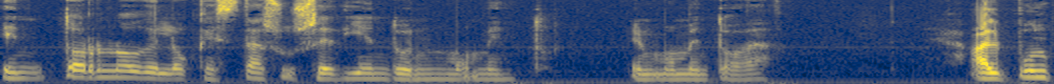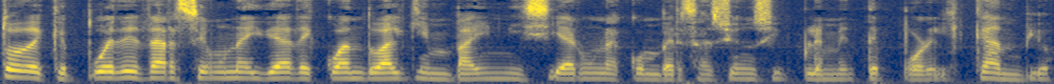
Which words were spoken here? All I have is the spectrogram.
entorno de lo que está sucediendo en un momento, en un momento dado al punto de que puede darse una idea de cuándo alguien va a iniciar una conversación simplemente por el cambio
